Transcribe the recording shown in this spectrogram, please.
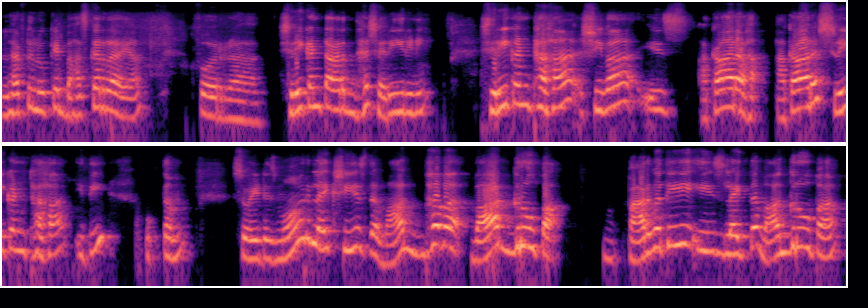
you'll have to look at bhaskar raya for uh, shrikantarddha sharirini. Shrikantaha shiva is akaraha. Akara shrikantaha iti uktam. So it is more like she is the vagbhava vagrupa Parvati is like the Vagrupa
